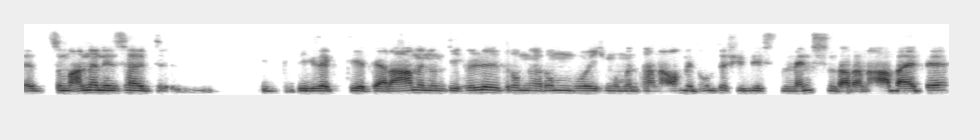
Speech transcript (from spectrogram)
äh, zum anderen ist halt, wie gesagt, der Rahmen und die Hülle drumherum, wo ich momentan auch mit unterschiedlichsten Menschen daran arbeite,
